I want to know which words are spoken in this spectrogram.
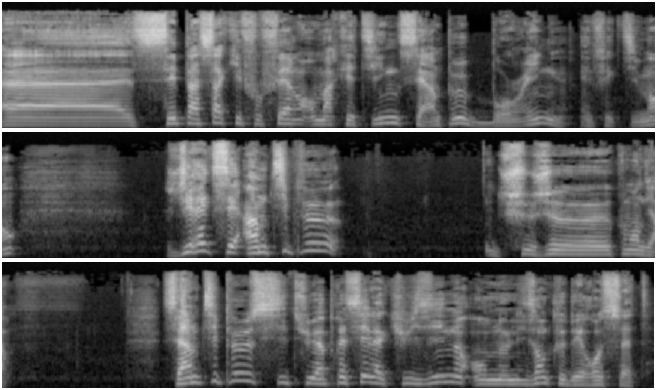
Euh, c'est pas ça qu'il faut faire en marketing. C'est un peu boring, effectivement. Je dirais que c'est un petit peu, je, je comment dire. C'est un petit peu si tu appréciais la cuisine en ne lisant que des recettes.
